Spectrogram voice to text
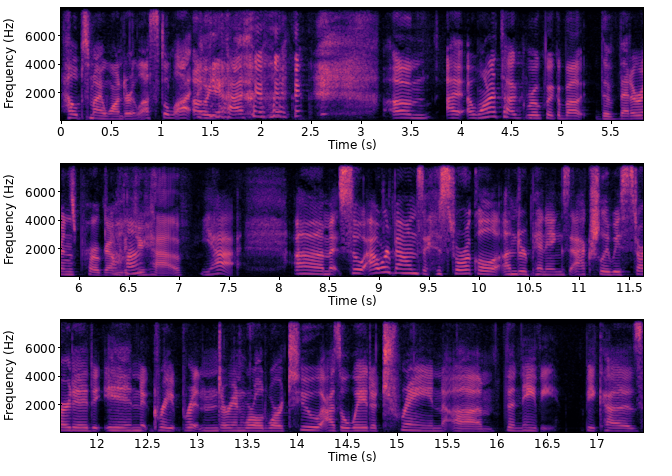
helps my wanderlust a lot. Oh yeah. um, I, I want to talk real quick about the veterans program that you have. Yeah. Um, so Outward Bound's historical underpinnings, actually, we started in Great Britain during World War II as a way to train um, the Navy because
